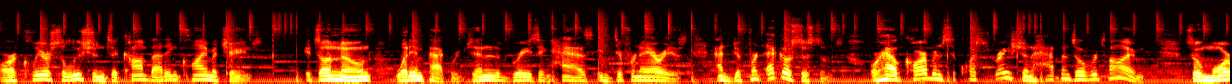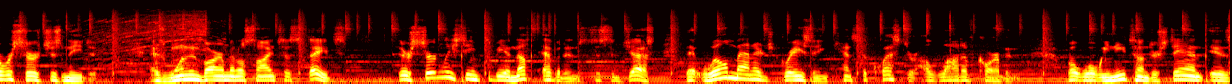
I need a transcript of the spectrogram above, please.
are a clear solution to combating climate change. It's unknown what impact regenerative grazing has in different areas and different ecosystems, or how carbon sequestration happens over time. So, more research is needed. As one environmental scientist states, there certainly seems to be enough evidence to suggest that well managed grazing can sequester a lot of carbon. But what we need to understand is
